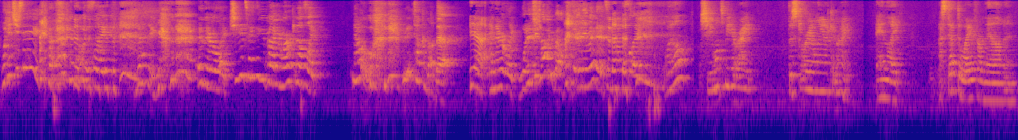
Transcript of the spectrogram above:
What did she say? and I was like, Nothing. And they were like, She didn't say anything about your work. And I was like, No, we didn't talk about that. Yeah. And they were like, What did you talk about for 30 minutes? And I was like, Well, she wants me to write the story only I can write. And like, I stepped away from them and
